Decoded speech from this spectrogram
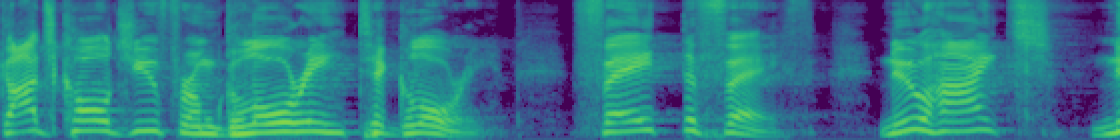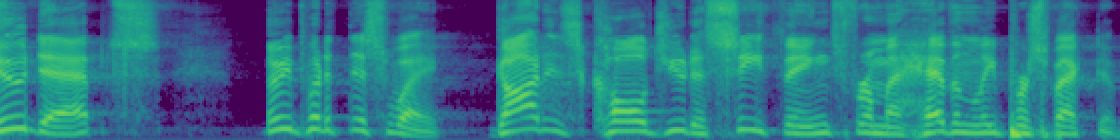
God's called you from glory to glory, faith to faith, new heights, new depths. Let me put it this way God has called you to see things from a heavenly perspective.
